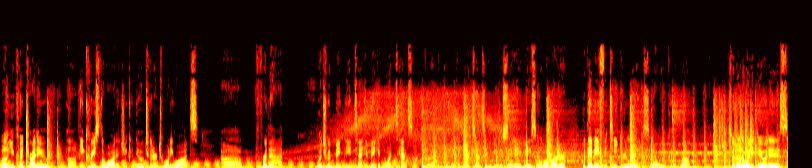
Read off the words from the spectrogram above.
Well, you could try to um, increase the wattage. You could go 220 watts um, for that, which would make the intent and make it more intensive. Correct? You can make it more intensive. You could just say, "Hey, pace a little harder," but they may fatigue your legs, so that way you couldn't run. So another way to do it is,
